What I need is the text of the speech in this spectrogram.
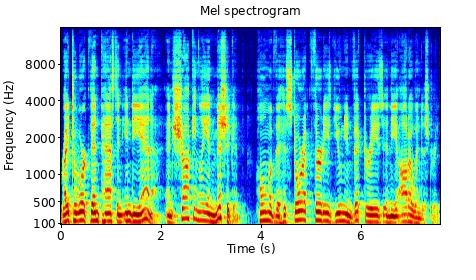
Right to work then passed in Indiana and shockingly in Michigan, home of the historic 30s union victories in the auto industry.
